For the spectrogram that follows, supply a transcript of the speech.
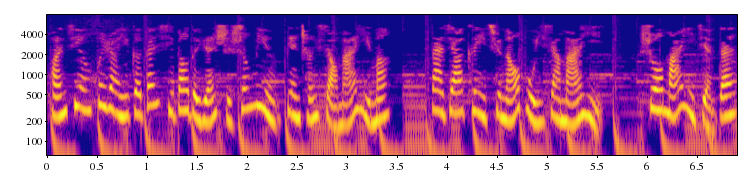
环境会让一个单细胞的原始生命变成小蚂蚁吗？大家可以去脑补一下蚂蚁，说蚂蚁简单，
